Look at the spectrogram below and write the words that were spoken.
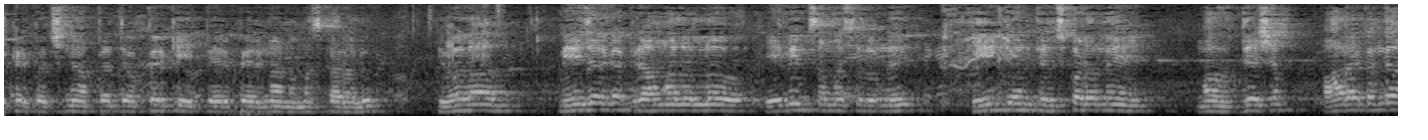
ఇక్కడికి వచ్చిన ప్రతి ఒక్కరికి పేరు పేరున నమస్కారాలు. ఇవాళ మేజర్గా గ్రామాలలో ఏమేం సమస్యలు ఉన్నాయి ఏంటి అని తెలుసుకోవడమే మా ఉద్దేశం. ఆ రకంగా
